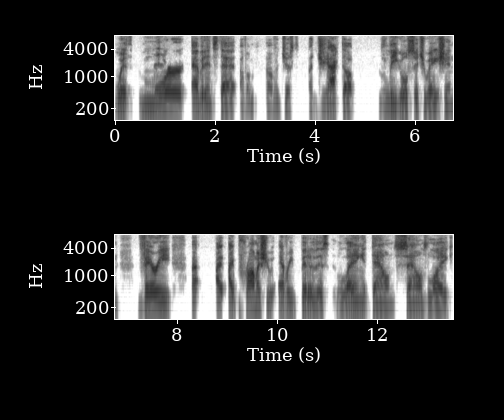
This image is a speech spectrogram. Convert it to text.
with more evidence that of a of a just a jacked up legal situation. Very, uh, I I promise you, every bit of this laying it down sounds like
